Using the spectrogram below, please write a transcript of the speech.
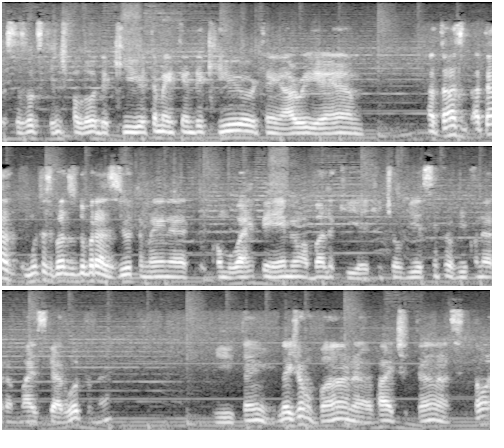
essas outras que a gente falou, The Cure, também tem The Cure, tem R.E.M., até, até muitas bandas do Brasil também, né? Como o RPM é uma banda que a gente ouvia, sempre ouvia quando era mais garoto, né? E tem Legião Urbana, Vai Titãs. Então,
